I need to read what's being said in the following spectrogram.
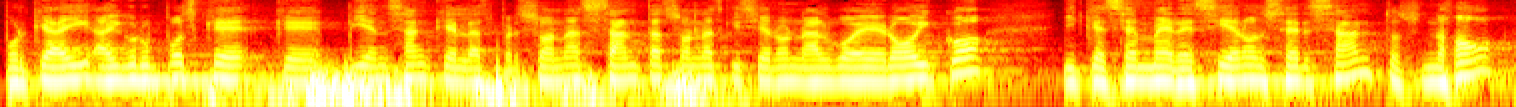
porque hay, hay grupos que, que piensan que las personas santas son las que hicieron algo heroico y que se merecieron ser santos. No,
